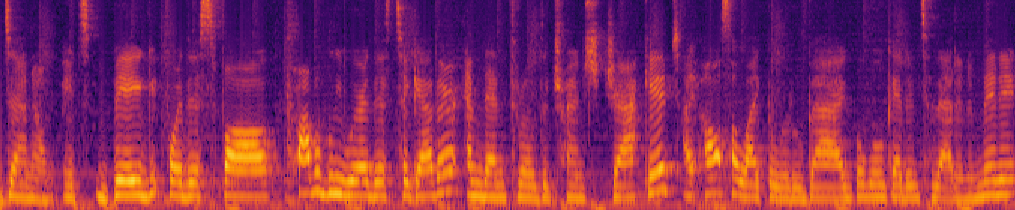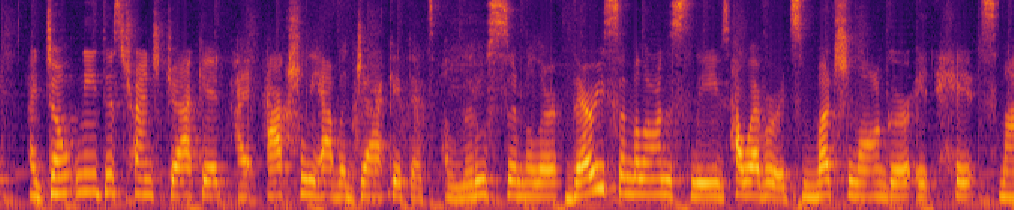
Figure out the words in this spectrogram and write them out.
denim. It's big for this fall. Probably wear this together and then throw the trench jacket. I also like the little bag, but we'll get into that in a minute. I don't need this trench jacket. I actually have a jacket that's a little similar, very similar on the sleeves. However, it's much longer. It hits my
